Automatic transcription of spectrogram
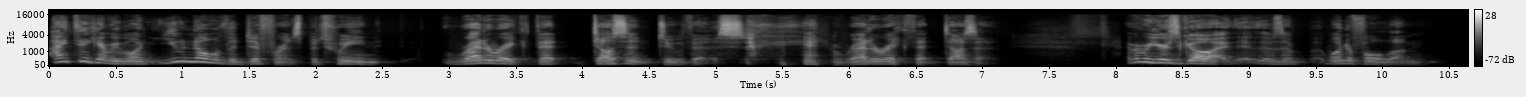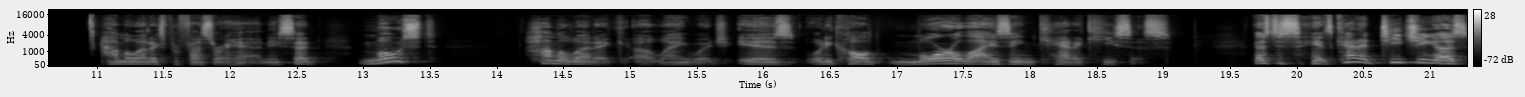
I think everyone, you know the difference between rhetoric that doesn't do this and rhetoric that does it. I remember years ago, there was a wonderful um, homiletics professor I had, and he said, most homiletic uh, language is what he called moralizing catechesis. That's to say, it's kind of teaching us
